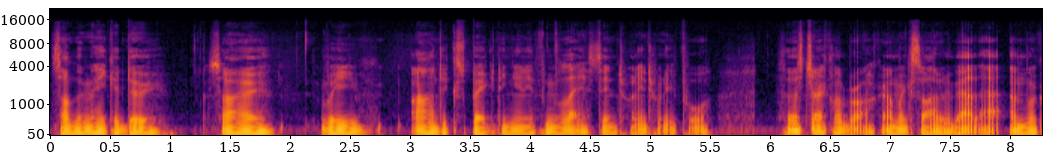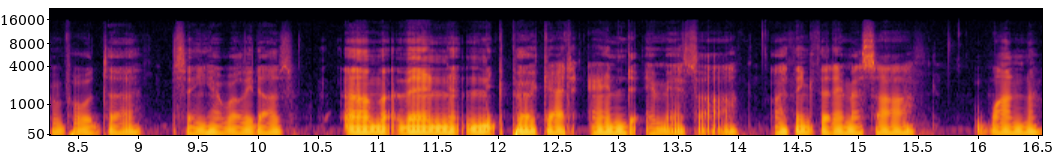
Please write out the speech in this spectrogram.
something that he could do. So we aren't expecting anything less in 2024. So that's Jack Le Brocq. I'm excited about that. I'm looking forward to seeing how well he does. Um, then Nick Percat and MSR. I think that MSR won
